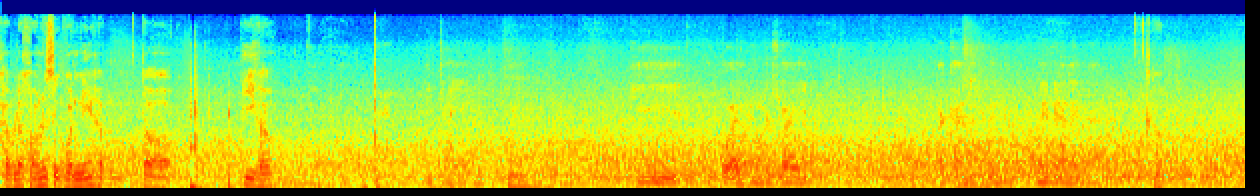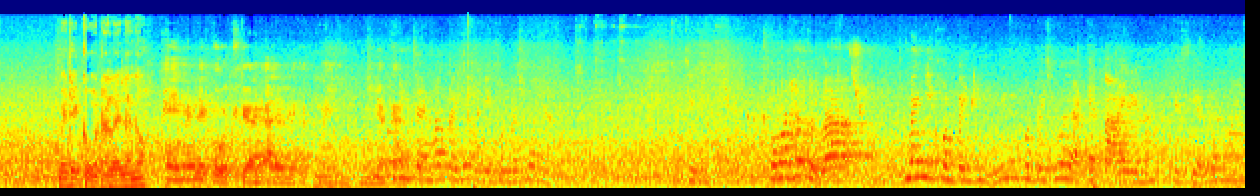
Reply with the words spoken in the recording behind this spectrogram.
ครับแล้วความรู้สึกวันนี้ครับ ต่อพี่เขา ป่วยผมไปช่วยอาการดีขึ้นครับไม่เป็นอะไรมากครับ ไม่ได้โกรธอะไรแล้วเนาะให้ไม่ได้โกรธเคืองอะไรเลยครับ ไม่มีอาการดีใจมากเลยที่แบบมีคนมาช่วยอะจริงๆเพราะว่าถ้าเกิดว่าไม่มีคนไปเห็นไม่มีคนไปช่วยอะแกตายเลยนะแกเสียเรื่องมาก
